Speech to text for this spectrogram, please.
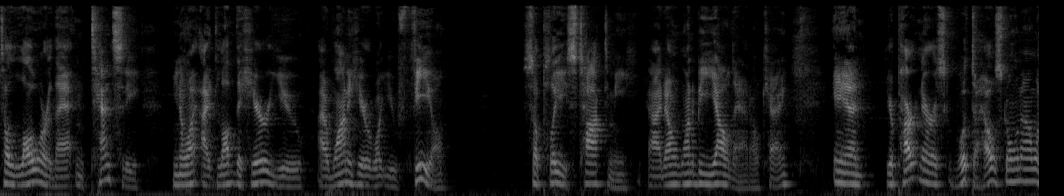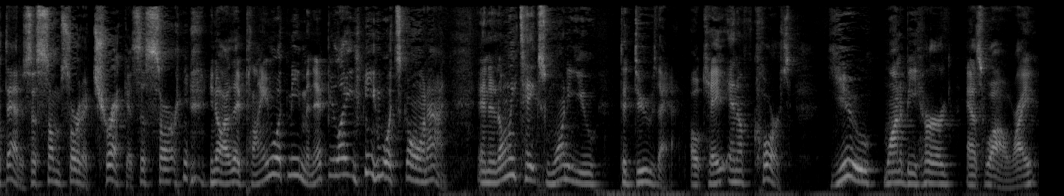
To lower that intensity. You know what, I'd love to hear you. I want to hear what you feel. So please talk to me. I don't want to be yelled at, okay? And your partner is what the hell's going on with that? Is this some sort of trick? Is this sort you know, are they playing with me, manipulating me? What's going on? And it only takes one of you to do that, okay? And of course, you want to be heard as well, right?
